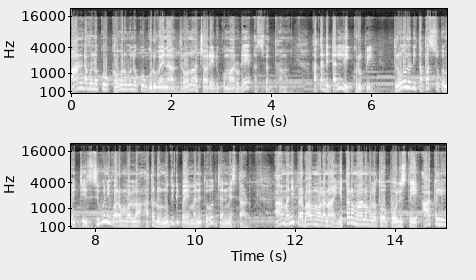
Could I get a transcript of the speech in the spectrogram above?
పాండవులకు కౌరవులకు గురువైన ద్రోణాచార్యుడి కుమారుడే అశ్వత్థామ. అతడి తల్లి కృపి. ద్రోణుడి తపస్సుకు మెచ్చి శివుని వరం వల్ల అతడు నుదిటిపై మణితో జన్మిస్తాడు. ఆ మణి ప్రభావం వలన ఇతర మానవులతో పోలిస్తే ఆకలి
